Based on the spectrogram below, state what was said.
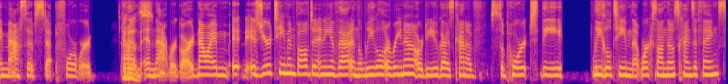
a massive step forward. Um, in that regard. Now, I'm. Is your team involved in any of that in the legal arena, or do you guys kind of support the legal team that works on those kinds of things?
